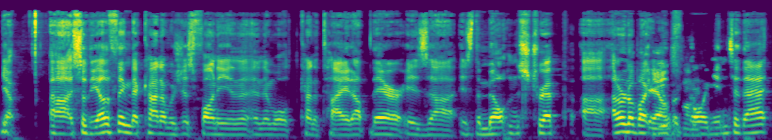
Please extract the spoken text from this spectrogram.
Yep. Uh, so the other thing that kind of was just funny, and, and then we'll kind of tie it up there is uh, is the Milton's trip. Uh, I don't know about yeah, you, but funny. going into that,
